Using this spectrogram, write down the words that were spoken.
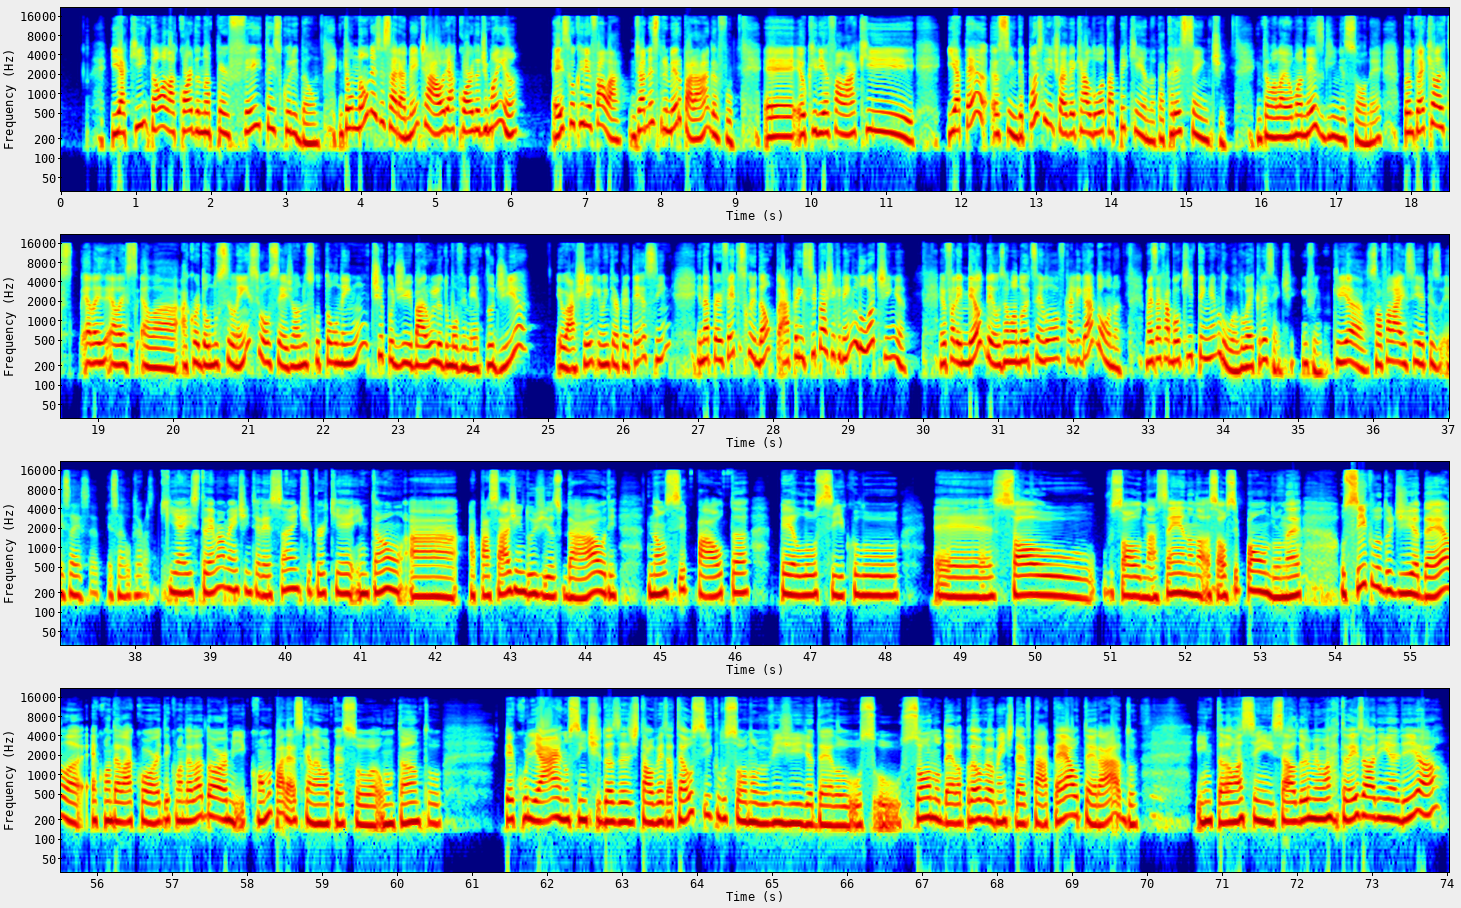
E aqui, então, ela acorda na perfeita escuridão. Então, não necessariamente a Áurea acorda de manhã. É isso que eu queria falar. Já nesse primeiro parágrafo, é, eu queria falar que. E até, assim, depois que a gente vai ver que a lua tá pequena, tá crescente. Então ela é uma nesguinha só, né? Tanto é que ela, ela, ela, ela acordou no silêncio, ou seja, ela não escutou nenhum tipo de barulho do movimento do dia. Eu achei que eu interpretei assim. E na perfeita escuridão, a princípio eu achei que nem lua tinha. Eu falei, meu Deus, é uma noite sem lua, vou ficar ligadona. Mas acabou que tem lua, lua é crescente. Enfim, queria só falar esse essa, essa, essa observação. Que é extremamente interessante, porque então a, a passagem dos dias da Aure não se pauta pelo ciclo é, sol, sol nascendo, sol se pondo, né? O ciclo do dia dela é quando ela acorda e quando ela dorme. E como parece que ela é uma pessoa um tanto peculiar no sentido, às vezes, de, talvez até o ciclo sono-vigília dela, o, o, sono dela provavelmente deve estar até alterado. Sim. Então, assim, se ela dormir umas três horinhas ali, ó,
